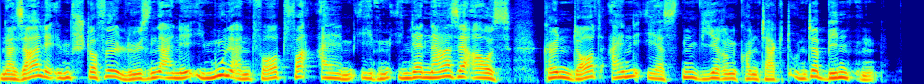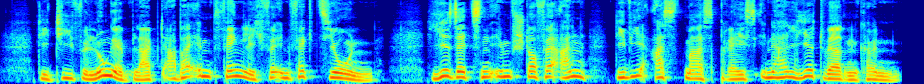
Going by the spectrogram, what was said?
Nasale Impfstoffe lösen eine Immunantwort vor allem eben in der Nase aus, können dort einen ersten Virenkontakt unterbinden. Die tiefe Lunge bleibt aber empfänglich für Infektionen. Hier setzen Impfstoffe an, die wie Asthmasprays inhaliert werden können.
